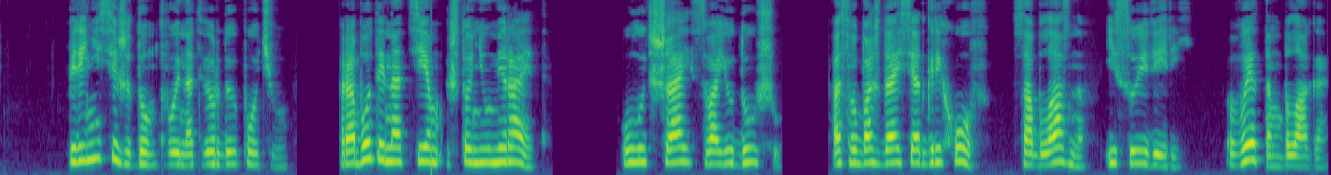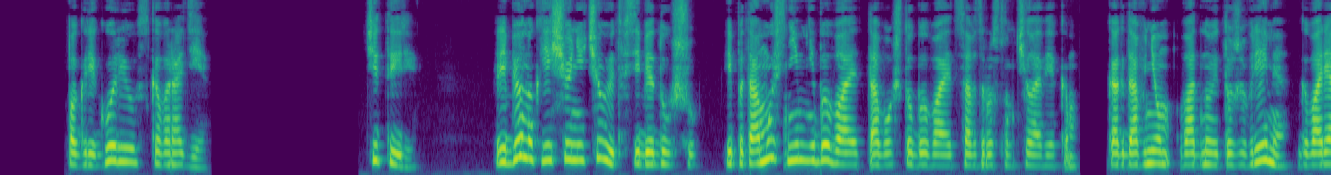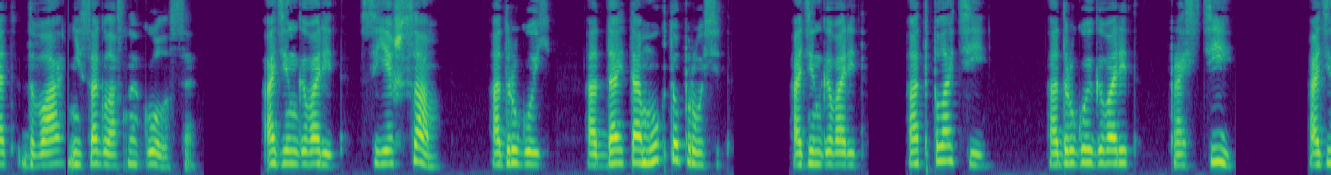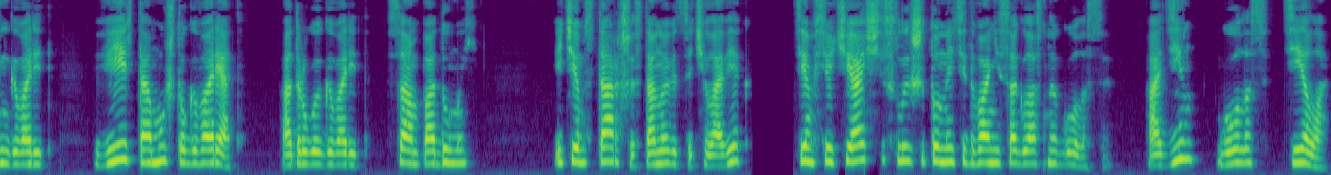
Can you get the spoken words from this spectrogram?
Перенеси же дом твой на твердую почву. Работай над тем, что не умирает. Улучшай свою душу. Освобождайся от грехов, соблазнов и суеверий. В этом благо. По Григорию Сковороде. 4. Ребенок еще не чует в себе душу, и потому с ним не бывает того, что бывает со взрослым человеком, когда в нем в одно и то же время говорят два несогласных голоса. Один говорит «съешь сам», а другой «отдай тому, кто просит». Один говорит «отплати», а другой говорит «прости». Один говорит «верь тому, что говорят», а другой говорит «сам подумай». И чем старше становится человек, тем все чаще слышит он эти два несогласных голоса. Один — голос тела,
